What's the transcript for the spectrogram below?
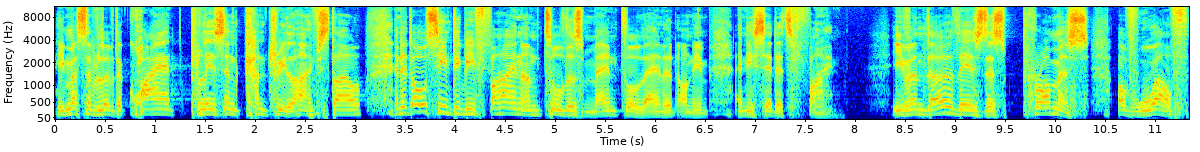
He must have lived a quiet, pleasant country lifestyle. And it all seemed to be fine until this mantle landed on him. And he said, It's fine. Even though there's this promise of wealth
